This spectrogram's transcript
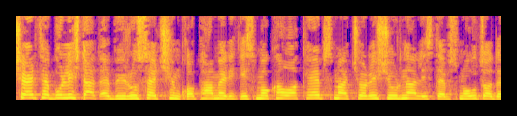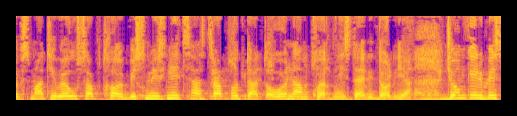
შეერთებული შტატები რუსეთში მყოფ ამერიკის მოქალაქეებს, მათ შორის ჟურნალისტებს მოუწოდებს მათივე უსაფრთხოების მიზნით სასტრაფოდ დატოვონ ამ ქვეყნის ტერიტორია. ჯონ კირბის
